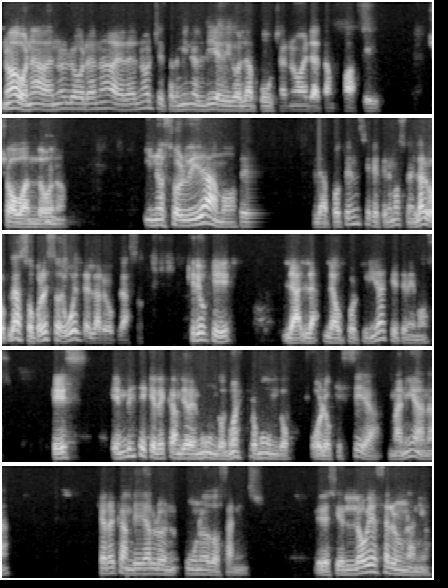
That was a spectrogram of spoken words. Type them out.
no hago nada, no logro nada, de la noche termino el día y digo, la pucha, no era tan fácil, yo abandono. Y nos olvidamos de la potencia que tenemos en el largo plazo, por eso de vuelta el largo plazo. Creo que la, la oportunidad que tenemos es, en vez de querer cambiar el mundo, nuestro mundo, o lo que sea, mañana, querer cambiarlo en uno o dos años. Es decir, lo voy a hacer en un año.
